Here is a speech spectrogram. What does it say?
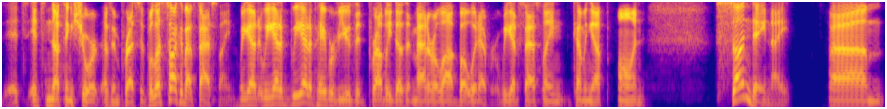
it's it's nothing short of impressive. But let's talk about Fastlane. We got we got a we got a pay per view that probably doesn't matter a lot, but whatever. We got Fastlane coming up on Sunday night. Um,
